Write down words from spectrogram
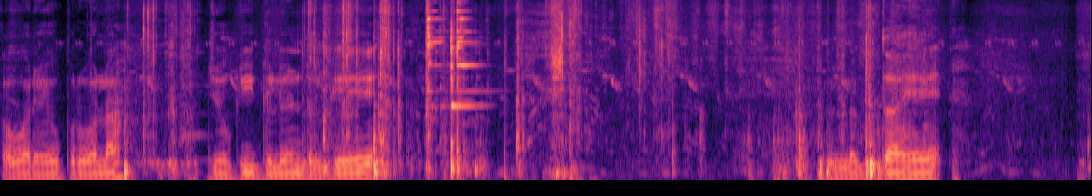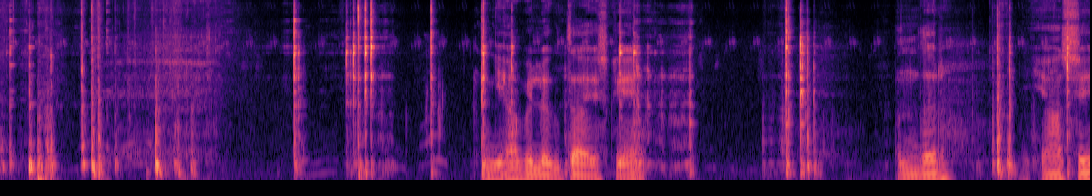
कवर है ऊपर वाला, जो कि ग्लेंडर के लगता है। यहाँ पे लगता है इसके अंदर, यहाँ से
